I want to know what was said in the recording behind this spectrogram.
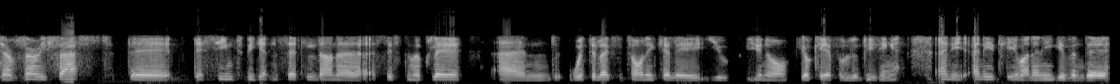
they're very fast. They they seem to be getting settled on a, a system of play and with the likes of Tony Kelly, you you know you're capable of beating any any team on any given day.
